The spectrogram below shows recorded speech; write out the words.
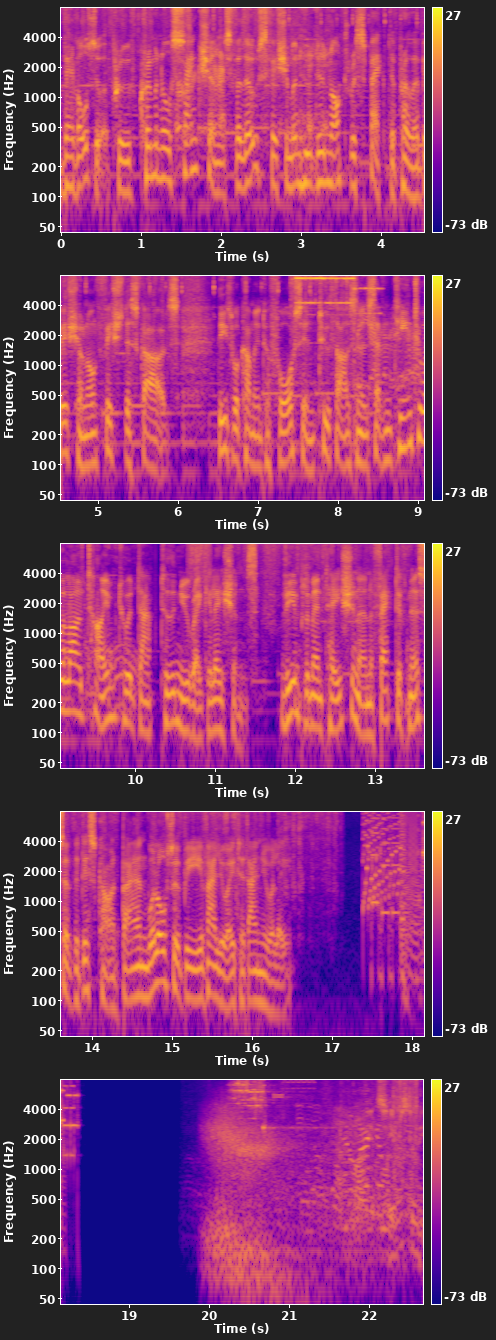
They've also approved criminal sanctions for those fishermen who do not respect the prohibition on fish discards. These will come into force in 2017 to allow time to adapt to the new regulations. The implementation and effectiveness of the discard ban will also be evaluated annually. It seems to be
